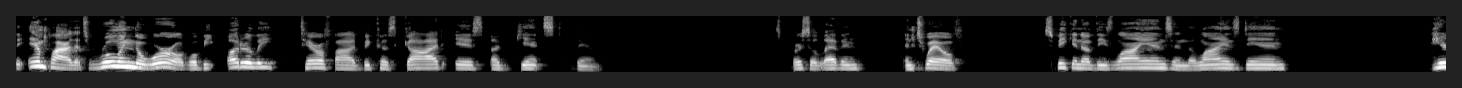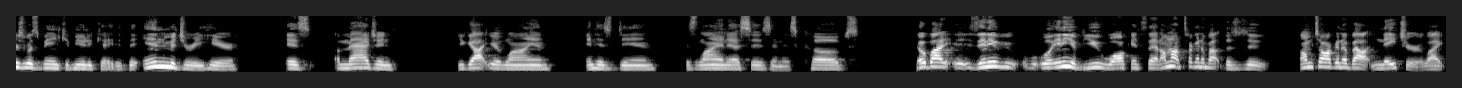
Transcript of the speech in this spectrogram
The empire that's ruling the world will be utterly terrified because God is against them. Verse 11 and 12, speaking of these lions and the lion's den, here's what's being communicated. The imagery here is imagine you got your lion in his den, his lionesses and his cubs. Nobody is any of you will any of you walk into that? I'm not talking about the zoo. I'm talking about nature. Like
